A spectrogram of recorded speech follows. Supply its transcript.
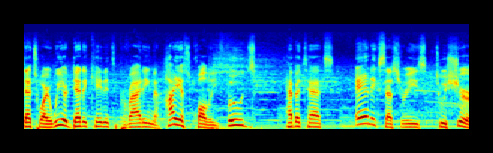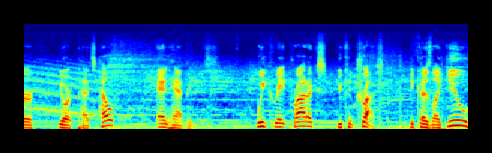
That's why we are dedicated to providing the highest quality foods, habitats, and accessories to assure your pet's health and happiness. We create products you can trust because, like you,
